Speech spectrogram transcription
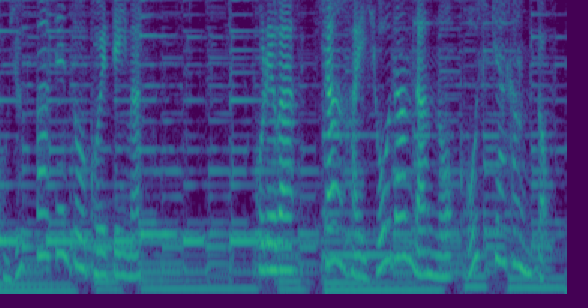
50%を超えています。これは上海氷団団の公式アカウント。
